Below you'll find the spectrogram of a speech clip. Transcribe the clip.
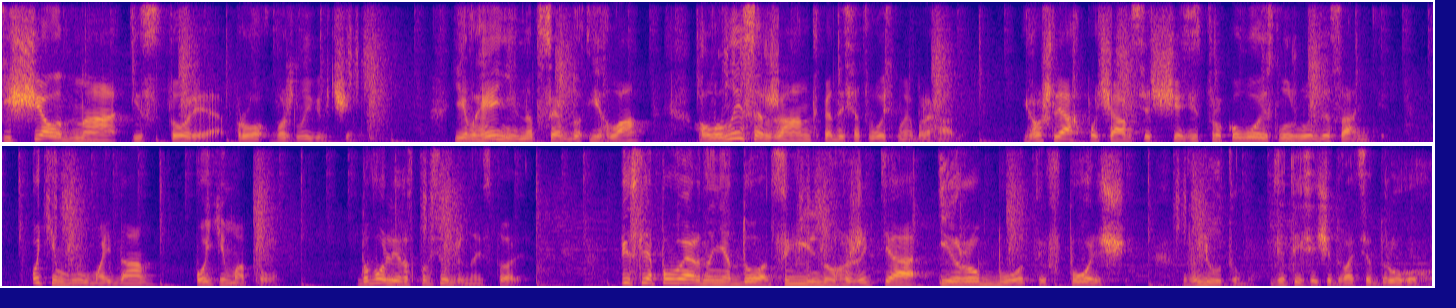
І ще одна історія про важливі вчинки. Євгеній на псевдо Ігла, головний сержант 58-ї бригади. Його шлях почався ще зі строкової служби в десанті. Потім був Майдан, потім АТО. Доволі розповсюджена історія. Після повернення до цивільного життя і роботи в Польщі в лютому 2022-го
